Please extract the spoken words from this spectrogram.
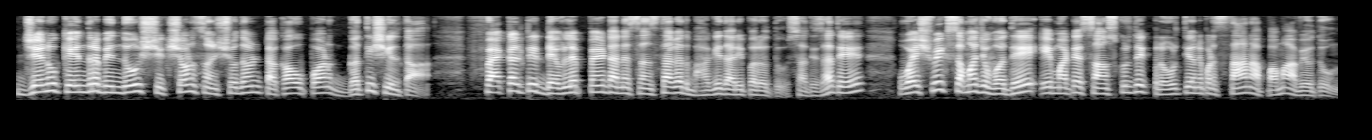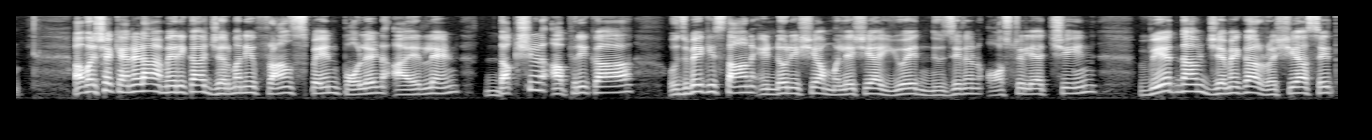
જેનું કેન્દ્ર બિંદુ શિક્ષણ સંશોધન ટકાઉ પણ ગતિશીલતા ફેકલ્ટી ડેવલપમેન્ટ અને સંસ્થાગત ભાગીદારી પર હતું. સાથે સાથે વૈશ્વિક સમજ વધે એ માટે સાંસ્કૃતિક પ્રવૃત્તિઓને પણ સ્થાન આપવામાં આવ્યું હતું. આ વર્ષે Canada, America, Germany, France, Spain, Poland, Ireland, દક્ષિણ Africa, Uzbekistan, Indonesia, Malaysia UAE New Zealand, Australia, ચીન, વિયેતનામ, જેમેકા, રશિયા સહિત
